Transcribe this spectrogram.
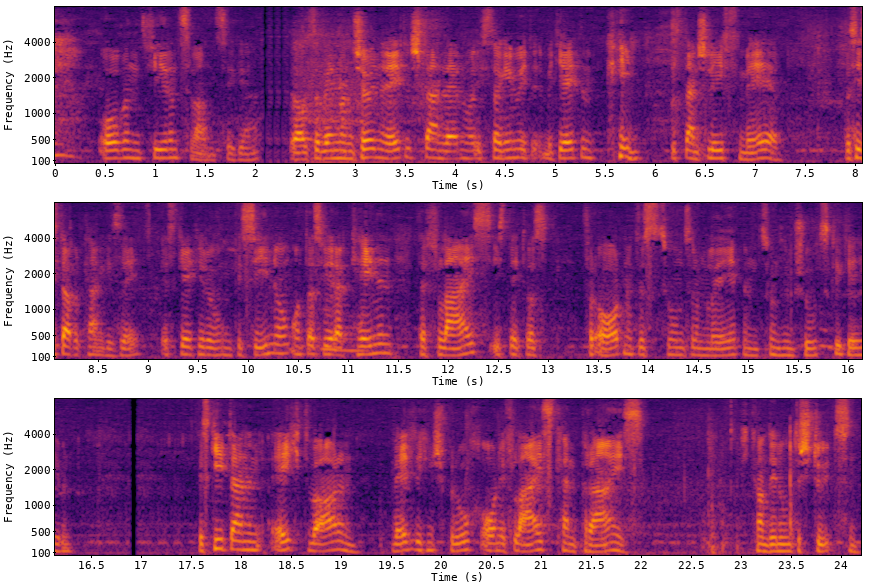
Oben 24, ja. Also wenn man einen schönen Edelstein werden will, ich sage immer, mit jedem Kind ist ein Schliff mehr. Das ist aber kein Gesetz. Es geht hier um Gesinnung und dass wir erkennen, der Fleiß ist etwas Verordnetes zu unserem Leben, zu unserem Schutz gegeben. Es gibt einen echt wahren weltlichen Spruch, ohne Fleiß kein Preis. Ich kann den unterstützen.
